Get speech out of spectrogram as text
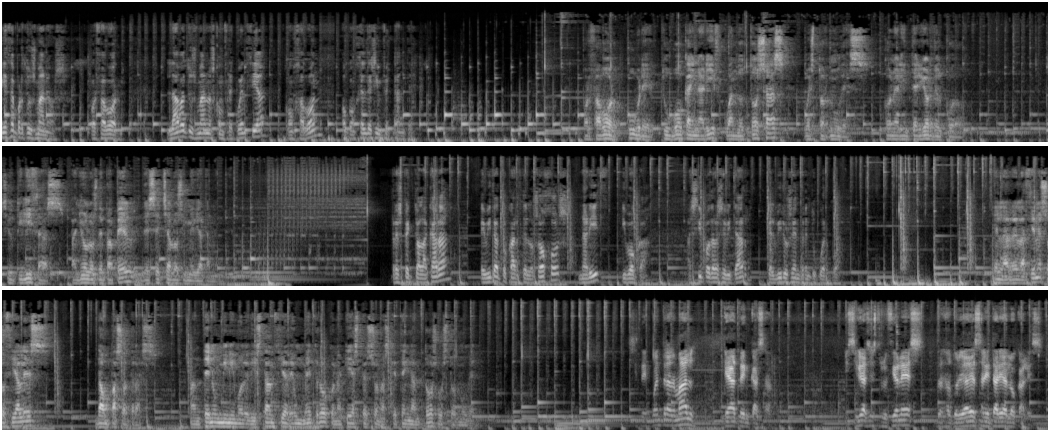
Empieza por tus manos. Por favor, lava tus manos con frecuencia, con jabón o con gel desinfectante. Por favor, cubre tu boca y nariz cuando tosas o estornudes con el interior del codo. Si utilizas pañuelos de papel, deséchalos inmediatamente. Respecto a la cara, evita tocarte los ojos, nariz y boca. Así podrás evitar que el virus entre en tu cuerpo. En las relaciones sociales, da un paso atrás. Mantén un mínimo de distancia de un metro con aquellas personas que tengan tos o estornuden. Si te encuentras mal, quédate en casa y sigue las instrucciones de las autoridades sanitarias locales.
